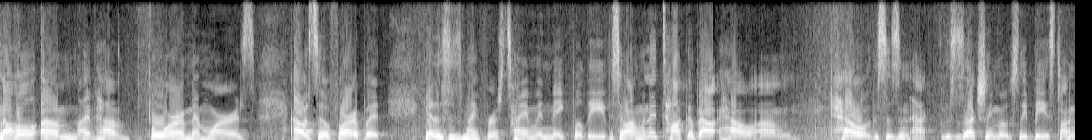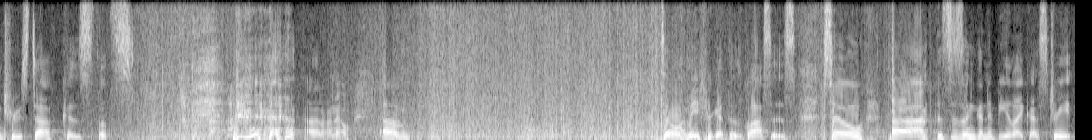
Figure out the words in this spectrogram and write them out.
novel. Um, I have four memoirs out so far, but yeah, this is my first time in make believe. So I'm going to talk about how um, how this is an act. This is actually mostly based on true stuff because that's I don't know. Um, don't let me forget those glasses. So uh, this isn't going to be like a straight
